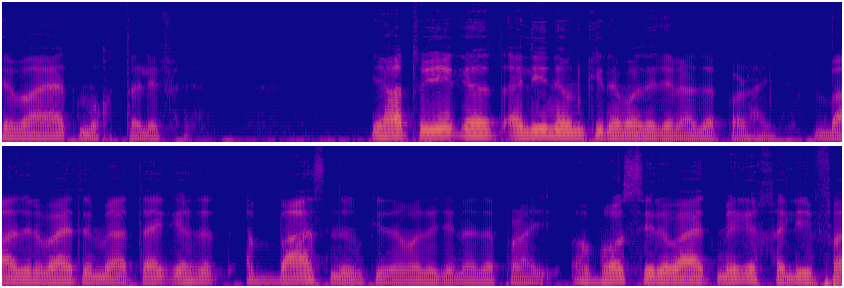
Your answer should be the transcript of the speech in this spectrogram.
روایات مختلف ہیں۔ یہاں تو یہ کہ حضرت علی نے ان کی نماز جنازہ پڑھائی۔ بعض روایتوں میں آتا ہے کہ حضرت عباس نے ان کی نماز جنازہ پڑھائی۔ اور بہت سی روایت میں کہ خلیفہ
